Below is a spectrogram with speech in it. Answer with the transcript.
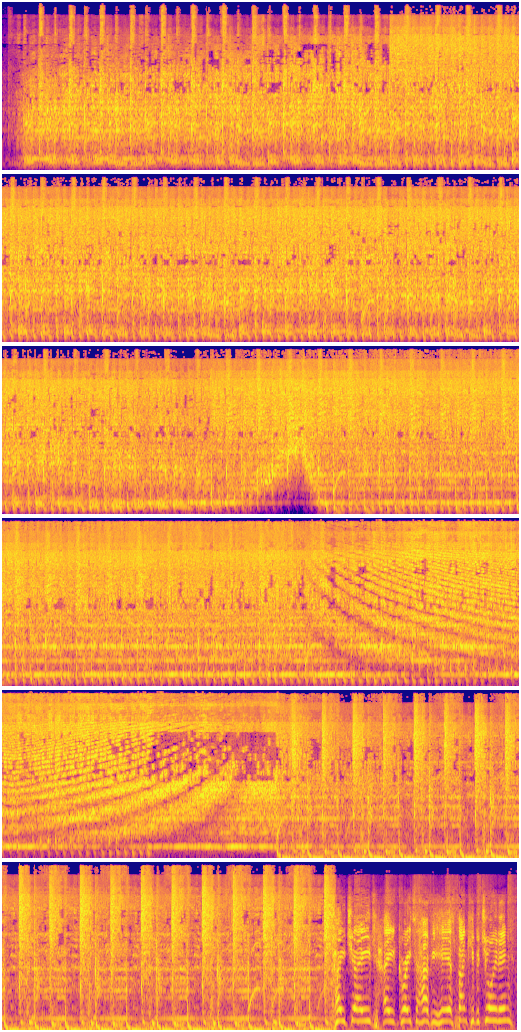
Jade, hey, great to have you here. Thank you for joining.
